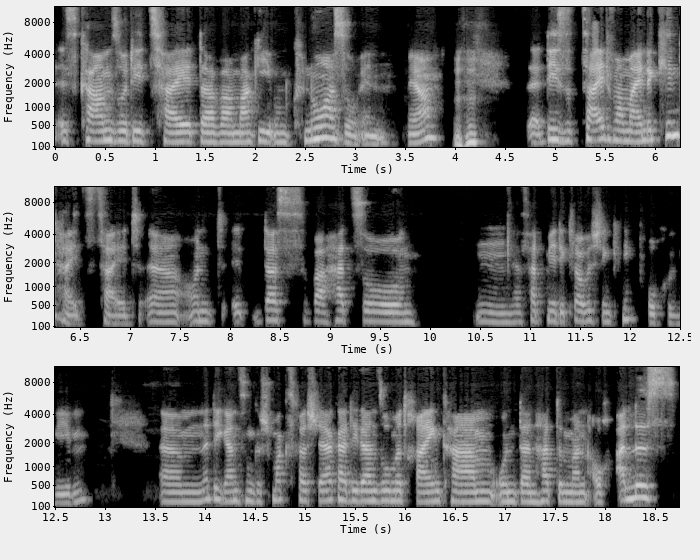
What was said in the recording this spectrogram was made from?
es kam so die Zeit, da war Maggi und Knorr so in, ja. Mhm. Äh, diese Zeit war meine Kindheitszeit äh, und äh, das war, hat so, hm, das hat mir, glaube ich, den Knickbruch gegeben. Ähm, ne, die ganzen Geschmacksverstärker, die dann so mit reinkamen und dann hatte man auch alles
